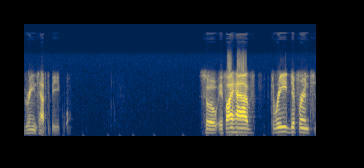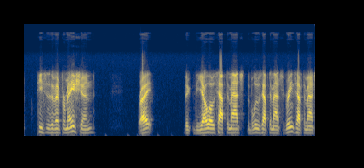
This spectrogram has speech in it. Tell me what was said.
greens have to be equal. So if I have three different pieces of information, right? The, the yellows have to match, the blues have to match, the greens have to match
